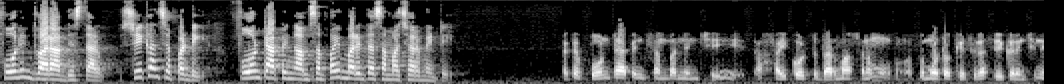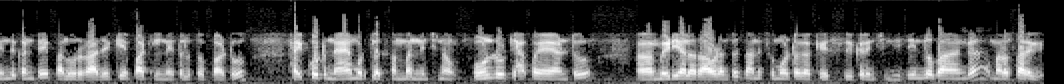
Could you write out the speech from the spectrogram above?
ఫోన్ ద్వారా అందిస్తారు. శ్రీకాంత్ చెప్పండి ఫోన్ ట్యాపింగ్ అంశంపై మరింత సమాచారం ఏంటి? అయితే ఫోన్ ట్యాపింగ్ సంబంధించి హైకోర్టు ధర్మాసనం సుమోటో కేసుగా స్వీకరించింది. ఎందుకంటే పలువురు రాజకీయ పార్టీల నేతలతో పాటు హైకోర్టు న్యాయమూర్తులకు సంబంధించిన ఫోన్లు ట్యాప్ అయ్యాయంటూ మీడియాలో రావడంతో దాన్ని సుమోటోగా కేసు స్వీకరించింది. దీనిలో భాగంగా మరోసారి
